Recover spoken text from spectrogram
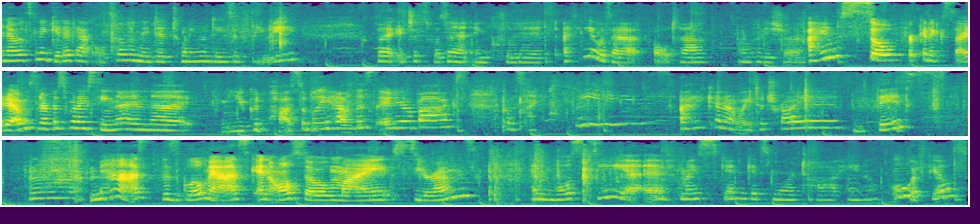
and I was going to get it at Ulta when they did 21 Days of Beauty. But it just wasn't included. I think it was at Ulta. I'm pretty sure. I am so freaking excited. I was nervous when I seen that in the you could possibly have this in your box. I was like, please. I cannot wait to try it. This mm, mask, this glow mask, and also my serums. And we'll see if my skin gets more taut, you know. Oh, it feels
